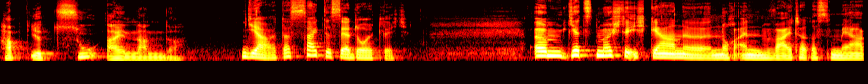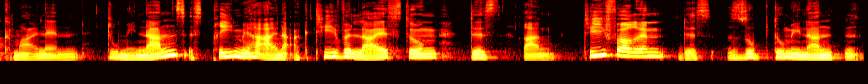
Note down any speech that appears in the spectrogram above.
habt ihr zueinander? Ja, das zeigt es sehr deutlich. Ähm, jetzt möchte ich gerne noch ein weiteres Merkmal nennen. Dominanz ist primär eine aktive Leistung des Rangtieferen, des Subdominanten.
